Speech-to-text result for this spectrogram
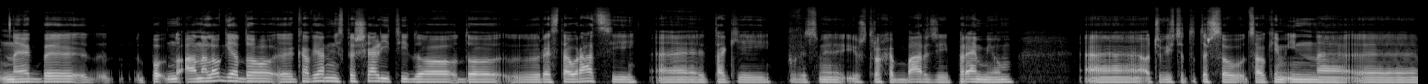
no jakby no analogia do y, kawiarni speciality, do, do y, restauracji e, takiej powiedzmy już trochę bardziej premium, E, oczywiście to też są całkiem inne, e,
